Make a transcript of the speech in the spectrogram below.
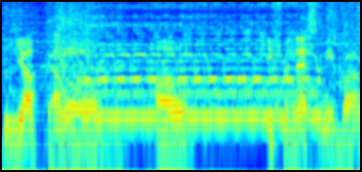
Yuck, lol. Oh. He finessed me, bro.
